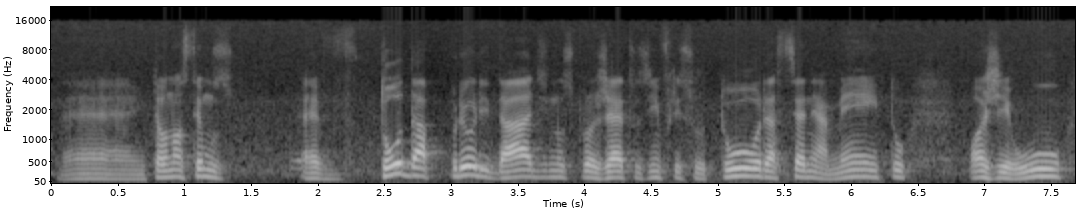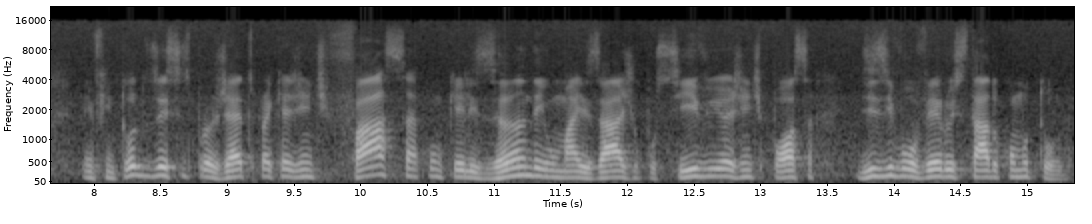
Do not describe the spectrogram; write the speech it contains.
É, então, nós temos é, toda a prioridade nos projetos de infraestrutura, saneamento, OGU, enfim, todos esses projetos para que a gente faça com que eles andem o mais ágil possível e a gente possa desenvolver o Estado como todo.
